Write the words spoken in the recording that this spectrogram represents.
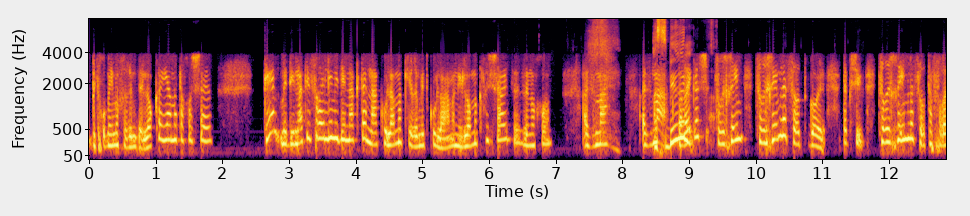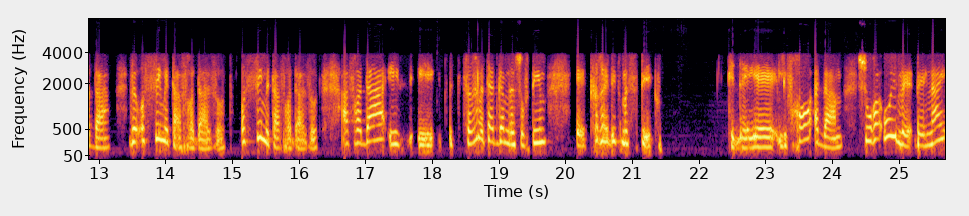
ובתחומים אחרים זה לא קיים, אתה חושב? כן, מדינת ישראל היא מדינה קטנה, כולם מכירים את כולם, אני לא מכחישה את זה, זה נכון. אז מה? אז מה, ברגע שצריכים צריכים לעשות, גואל, תקשיב, צריכים לעשות הפרדה, ועושים את ההפרדה הזאת, עושים את ההפרדה הזאת. ההפרדה היא, היא צריך לתת גם לשופטים אה, קרדיט מספיק כדי אה, לבחור אדם שהוא ראוי, ובעיניי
